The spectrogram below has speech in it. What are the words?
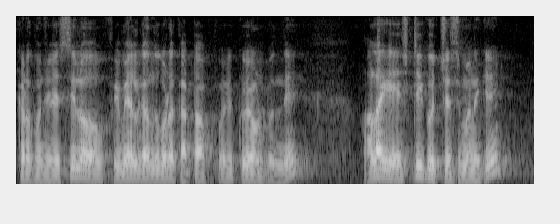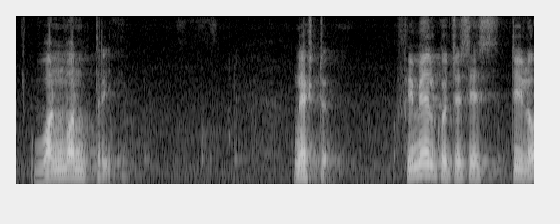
ఇక్కడ కొంచెం ఎస్సీలో ఫిమేల్ కందు కూడా కట్ ఆఫ్ ఎక్కువే ఉంటుంది. అలాగే ఎస్టీకి వచ్చేసి మనకి వన్ వన్ త్రీ నెక్స్ట్ ఫిమేల్కి వచ్చేసి ఎస్టీలో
